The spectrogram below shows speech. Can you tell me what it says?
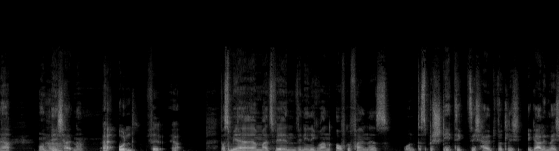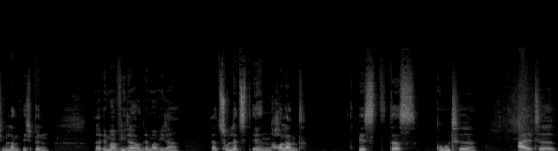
ja. Und Ah. ich halt, ne? Und Phil, ja. Was mir, ähm, als wir in Venedig waren, aufgefallen ist, und das bestätigt sich halt wirklich, egal in welchem Land ich bin, äh, immer wieder und immer wieder, äh, zuletzt in Holland, ist das gute, alte,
